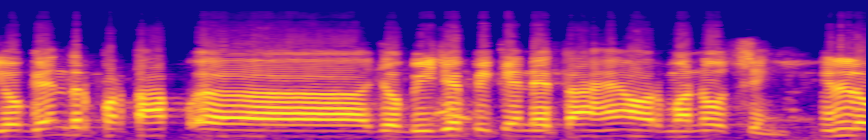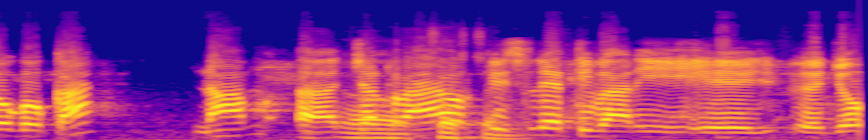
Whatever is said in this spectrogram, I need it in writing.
योगेंद्र प्रताप अ, जो बीजेपी के नेता हैं और मनोज सिंह इन लोगों का नाम चल रहा है और। किसले तिवारी जो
